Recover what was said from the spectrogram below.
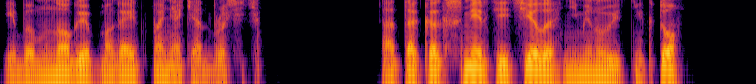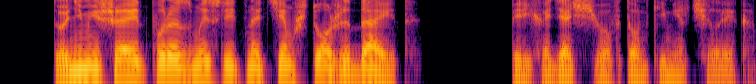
ибо многое помогает понять и отбросить. А так как смерти тела не минует никто, то не мешает поразмыслить над тем, что ожидает переходящего в тонкий мир человека.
